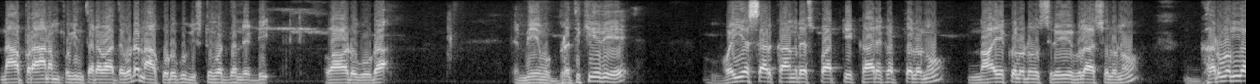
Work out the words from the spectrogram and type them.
నా ప్రాణం పోయిన తర్వాత కూడా నా కొడుకు విష్ణువర్ధన్ రెడ్డి వాడు కూడా మేము బ్రతికేదే వైఎస్ఆర్ కాంగ్రెస్ పార్టీ కార్యకర్తలను నాయకులను శ్రేయభిలాషులను గర్వంగా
